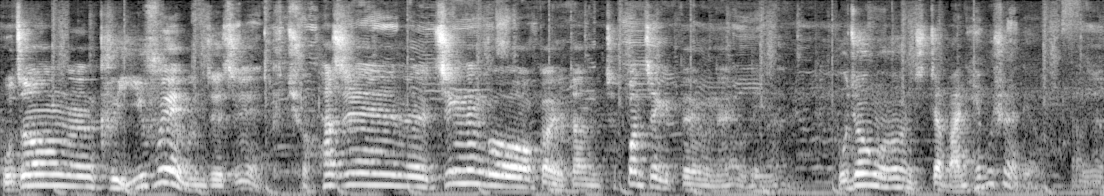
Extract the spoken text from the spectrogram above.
보정은 그 이후의 문제지 그쵸. 사진을 찍는 거가 일단 첫 번째이기 때문에 우리는 보정은 진짜 많이 해보셔야 돼요. 맞아요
